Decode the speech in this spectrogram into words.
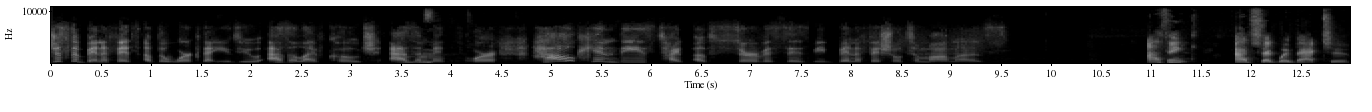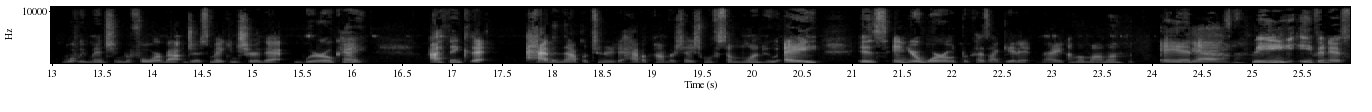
just the benefits of the work that you do as a life coach, as mm-hmm. a mentor. How can these type of services be beneficial to mamas? I think I'd segue back to what we mentioned before about just making sure that we're okay. I think that having the opportunity to have a conversation with someone who a is in your world because I get it, right? I'm a mama. And yeah. B, even if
